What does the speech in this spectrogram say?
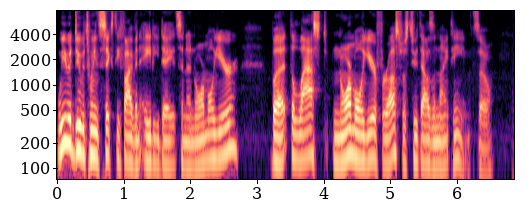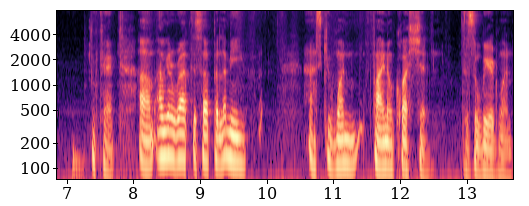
we would do between 65 and 80 dates in a normal year, but the last normal year for us was 2019. So, okay, um, I'm going to wrap this up, but let me ask you one final question. This is a weird one.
